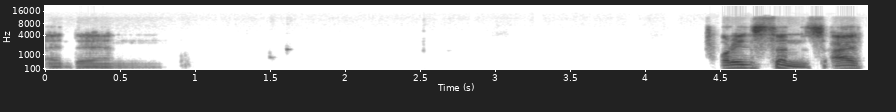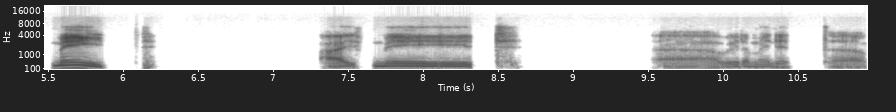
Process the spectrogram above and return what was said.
And then, for instance, I've made, I've made, uh, wait a minute, uh,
